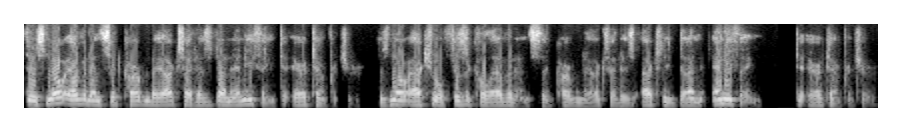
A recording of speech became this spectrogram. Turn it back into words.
there's no evidence that carbon dioxide has done anything to air temperature. There's no actual physical evidence that carbon dioxide has actually done anything to air temperature.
